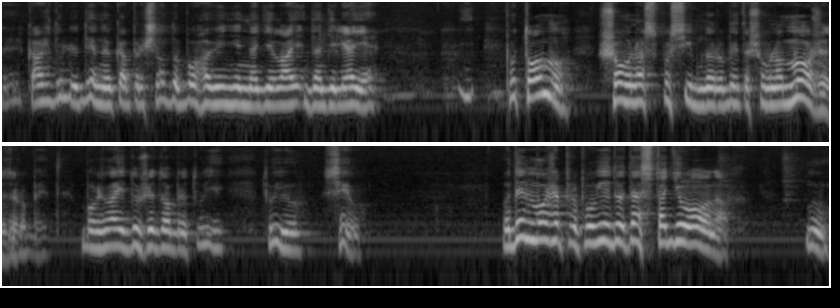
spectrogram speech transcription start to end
е, кожну людину, яка прийшла до Бога, Він її наділяє, наділяє по тому, що вона спосібна робити, що вона може зробити. Бог знає дуже добре твою, твою силу. Один може проповідувати на стадіонах. Ну,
